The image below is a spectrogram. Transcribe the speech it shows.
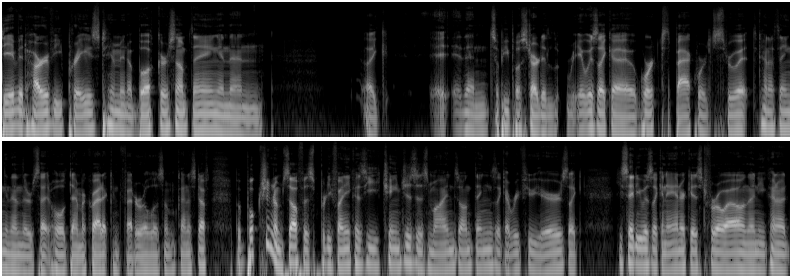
David Harvey praised him in a book or something, and then like. It, it then so people started it was like a worked backwards through it kind of thing and then there's that whole democratic confederalism kind of stuff. But Bookchin himself is pretty funny because he changes his minds on things like every few years. Like he said he was like an anarchist for a while and then he kind of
